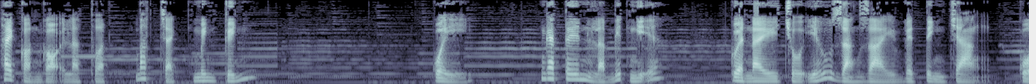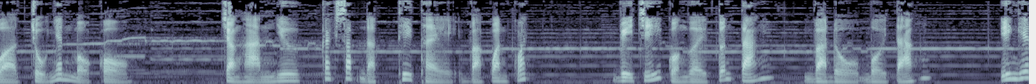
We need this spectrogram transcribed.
hay còn gọi là thuật bắt trạch minh kính. Quỷ, nghe tên là biết nghĩa. Quyền này chủ yếu giảng giải về tình trạng của chủ nhân mộ cổ, chẳng hạn như cách sắp đặt thi thể và quan quách, vị trí của người tuấn táng và đồ bồi táng ý nghĩa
